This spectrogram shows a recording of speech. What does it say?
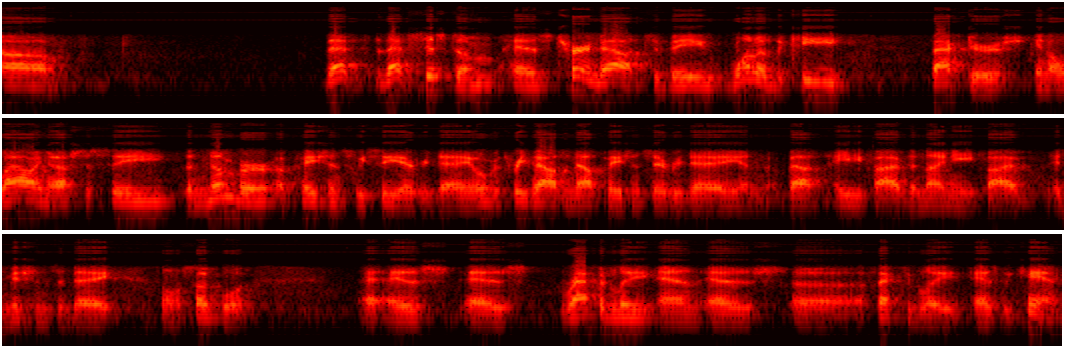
um, that, that system has turned out to be one of the key factors in allowing us to see the number of patients we see every day, over 3,000 outpatients every day and about 85 to 95 admissions a day, so on and so forth, as, as rapidly and as uh, effectively as we can.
